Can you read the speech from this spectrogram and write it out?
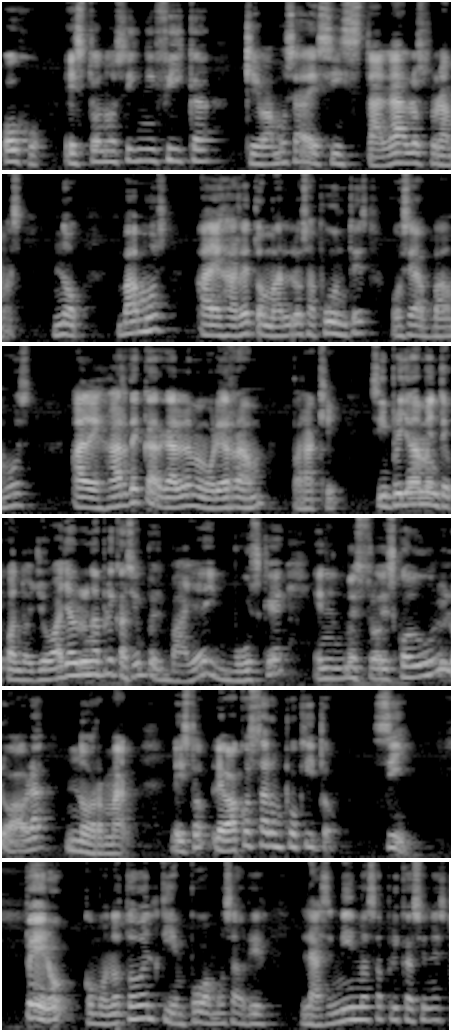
Ojo, esto no significa que vamos a desinstalar los programas. No, vamos a dejar de tomar los apuntes, o sea, vamos a dejar de cargar la memoria RAM para que simple y cuando yo vaya a abrir una aplicación, pues vaya y busque en nuestro disco duro y lo abra normal. ¿Listo? ¿Le va a costar un poquito? Sí, pero como no todo el tiempo vamos a abrir las mismas aplicaciones,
